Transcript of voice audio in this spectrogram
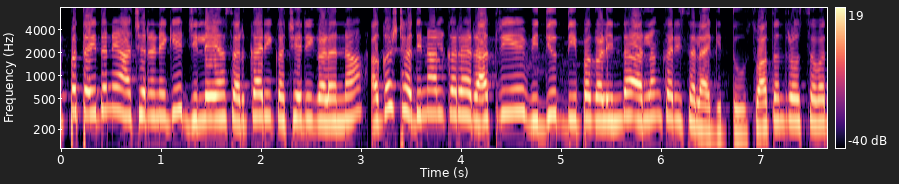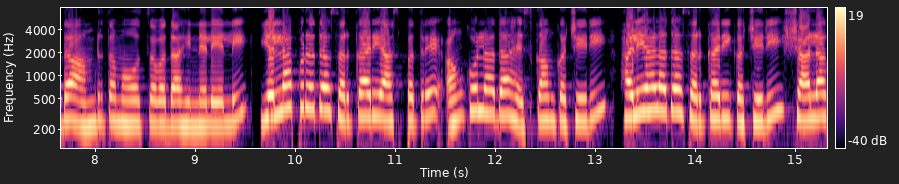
ಎಪ್ಪತ್ತೈದನೇ ಆಚರಣೆಗೆ ಜಿಲ್ಲೆಯ ಸರ್ಕಾರಿ ಕಚೇರಿಗಳನ್ನ ಆಗಸ್ಟ್ ಹದಿನಾಲ್ಕರ ರಾತ್ರಿಯೇ ವಿದ್ಯುತ್ ದೀಪಗಳಿಂದ ಅಲಂಕರಿಸಲಾಗಿತ್ತು. ಸ್ವಾತಂತ್ರ್ಯೋತ್ಸವದ ಅಮೃತ ಮಹೋತ್ಸವದ ಹಿನ್ನೆಲೆಯಲ್ಲಿ ಯಲ್ಲಾಪುರದ ಸರ್ಕಾರಿ ಆಸ್ಪತ್ರೆ, ಅಂಕೋಲಾದ ಹೆಸ್ಕಾಂ ಕಚೇರಿ, ಹಳಿಯಾಳದ ಸರ್ಕಾರಿ ಕಚೇರಿ, ಶಾಲಾ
